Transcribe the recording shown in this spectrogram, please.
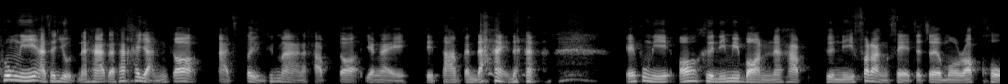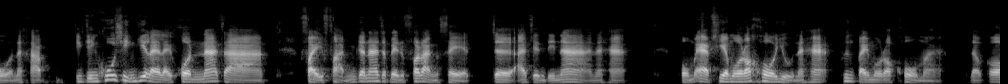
พรุ่งนี้อาจจะหยุดนะฮะ แต่ถ้าขยันก็อาจจะตื่นขึ้นมานะครับ ก็ยังไงติดตามกันได้นะเอ๊ะพรุ่งนี้อ๋อคืนนี้มีบอลนะครับ คืนนี้ฝรั่งเศสจะเจอโมร็อกโกนะครับ จริง ๆ คู่ชิงที่หลาย ๆ คนน่าจะใฝ่ฝันก็น่าจะเป็นฝรั่งเศส เจออาร์เจนตินานะฮะผมแอบเชียร์โมร็อกโกอยู่นะฮะเพิ่งไปโมร็อกโกมา แล้วก็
